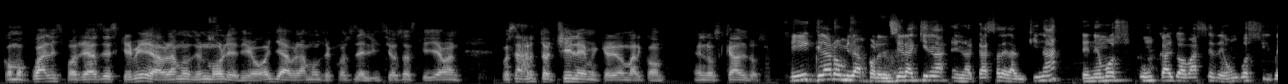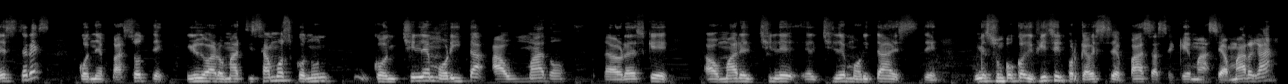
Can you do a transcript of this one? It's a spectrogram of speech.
como cuáles podrías describir. Hablamos de un mole de olla, hablamos de cosas deliciosas que llevan pues harto chile, mi querido Marcón en los caldos. Sí, claro, mira, por decir aquí en la, en la casa de la viquina tenemos un caldo a base de hongos silvestres con epazote y lo aromatizamos con un con chile morita ahumado. La verdad es que ahumar el chile, el chile morita este, es un poco difícil porque a veces se pasa, se quema, se amarga,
